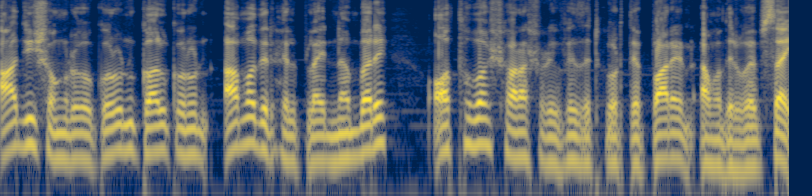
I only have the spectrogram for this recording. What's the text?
আজই সংগ্রহ করুন, কল করুন আমাদের হেল্পলাইন নম্বরে অথবা সরাসরি ভিজিট করতে পারেন আমাদের ওয়েবসাইট।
